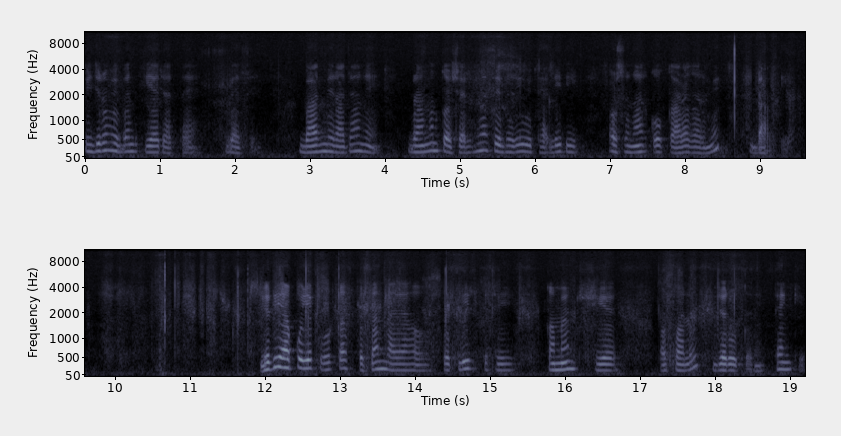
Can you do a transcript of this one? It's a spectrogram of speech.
पिंजरों में बंद किया जाता है। वैसे, बाद में राजा ने ब्राह्मण को शर्मियों से भरी हुई थैली दी और सुनार को कारागार में डाल दिया। यदि आपको ये पॉडकास्ट पसंद आया हो तो प्लीज़ इसे कमेंट शेयर और फॉलो ज़रूर करें। थैंक यू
